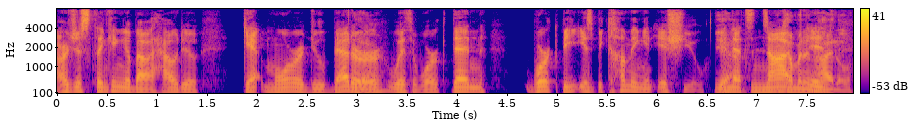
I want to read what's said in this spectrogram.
are just thinking about how to get more or do better with work, then work be, is becoming an issue. Yeah, and that's it's not becoming an it- idol.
